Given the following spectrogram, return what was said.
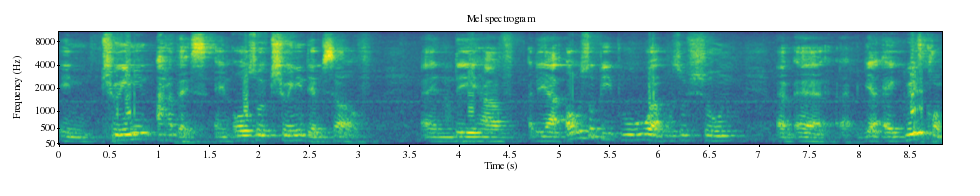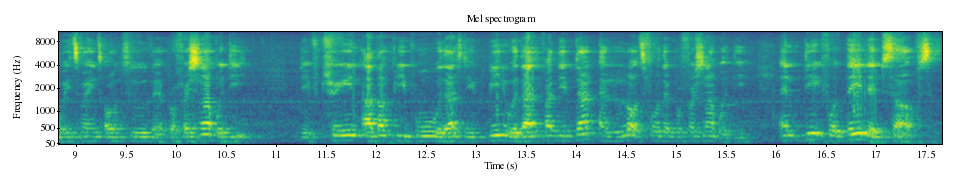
in training others and also training themselves. And they have, they are also people who have also shown um, uh, a great commitment onto the professional body. They've trained other people with us, they've been with us, but they've done a lot for the professional body and they, for they themselves.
